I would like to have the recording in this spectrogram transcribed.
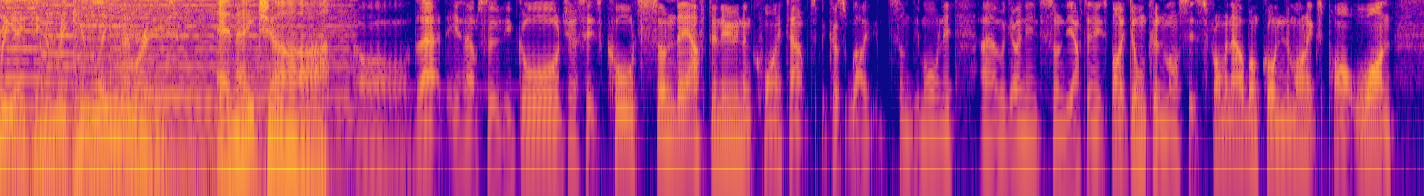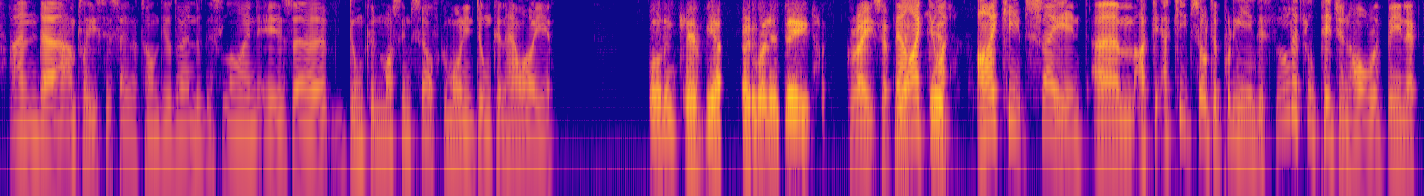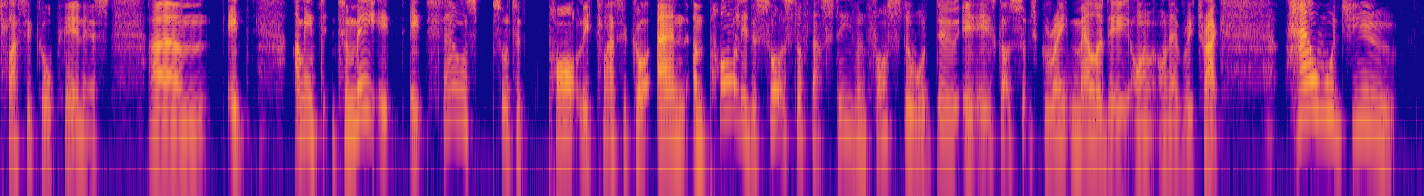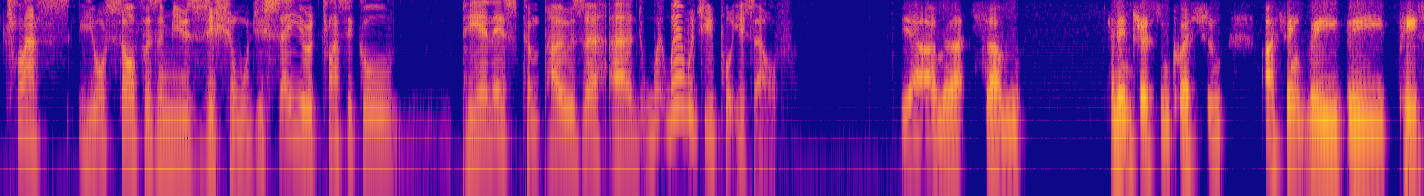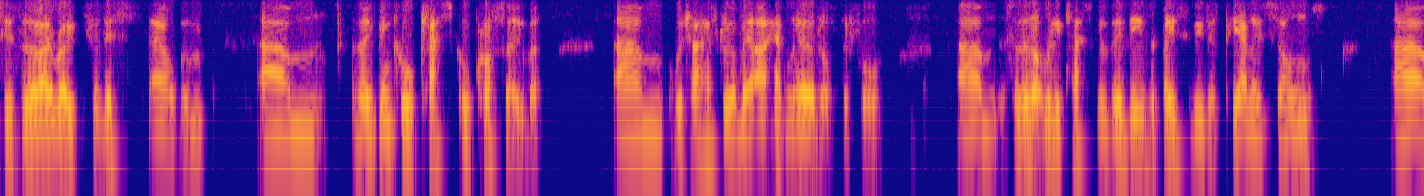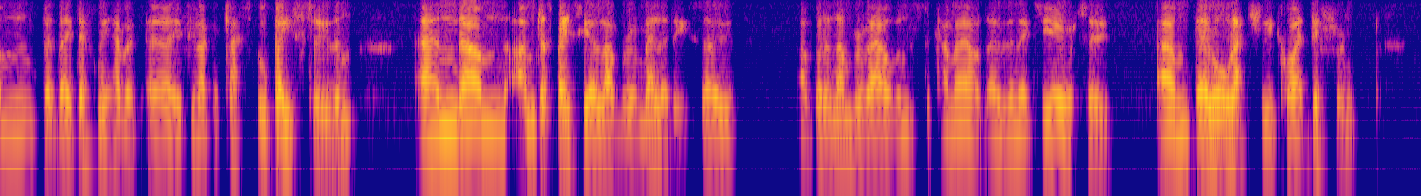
creating and rekindling memories. NHR. Oh, that is absolutely gorgeous. It's called Sunday Afternoon and quite apt because, well, it's Sunday morning. Uh, we're going into Sunday afternoon. It's by Duncan Moss. It's from an album called Mnemonics Part 1. And uh, I'm pleased to say that on the other end of this line is uh, Duncan Moss himself. Good morning, Duncan. How are you? Morning, Kev. Yeah, very well indeed. Great stuff. Now, Yeah, I, I, good. I keep saying, um, I, I keep sort of putting in this little pigeonhole of being a classical pianist. Um, it, I mean, t- to me, it, it sounds sort of partly classical and, and partly the sort of stuff that Stephen Foster would do. It, it's got such great melody on, on every track. How would you class yourself as a musician? Would you say you're a classical pianist, composer? Uh, wh- where would you put yourself? Yeah, I mean that's um, an interesting question. I think the the pieces that I wrote for this album, um, they've been called classical crossover, um, which I have to admit I hadn't heard of before. Um, so they're not really classical. They, these are basically just piano songs, um, but they definitely have a, uh, if you like, a classical base to them. And um, I'm just basically a lover of melody, so. I've got a number of albums to come out over the next year or two. Um, they're all actually quite different,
